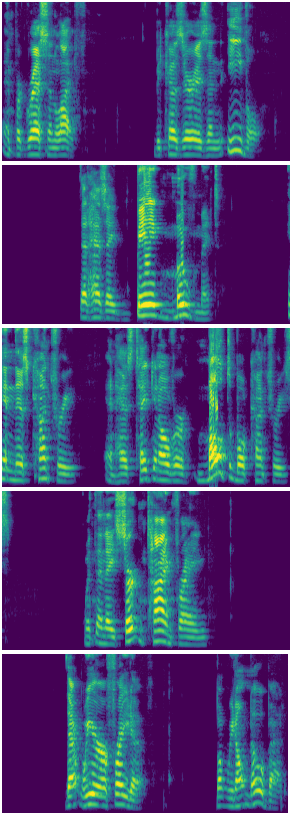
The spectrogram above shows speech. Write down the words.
and progress in life? Because there is an evil that has a big movement in this country and has taken over multiple countries within a certain time frame that we are afraid of, but we don't know about it.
